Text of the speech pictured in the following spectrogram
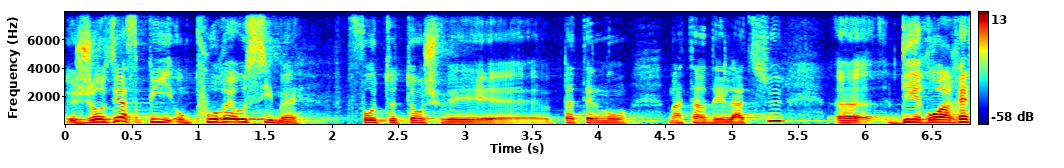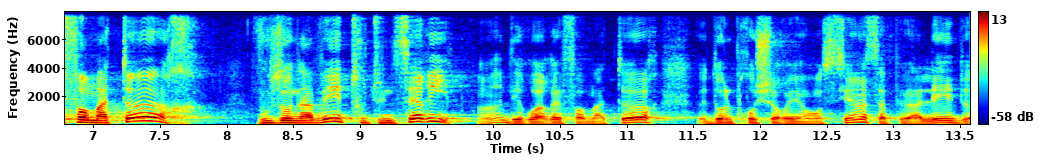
Josias, puis on pourrait aussi, mais faute de temps, je ne vais pas tellement m'attarder là-dessus, euh, des rois réformateurs, vous en avez toute une série, hein, des rois réformateurs dans le Proche-Orient ancien, ça peut aller de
